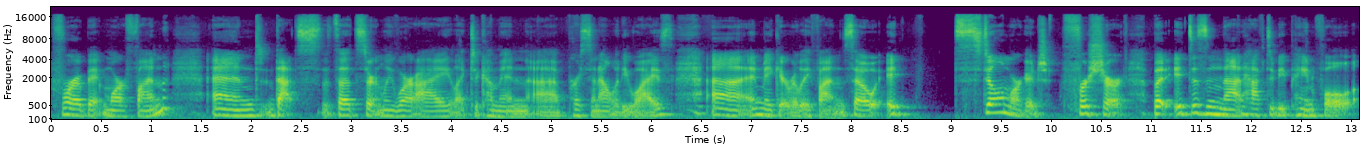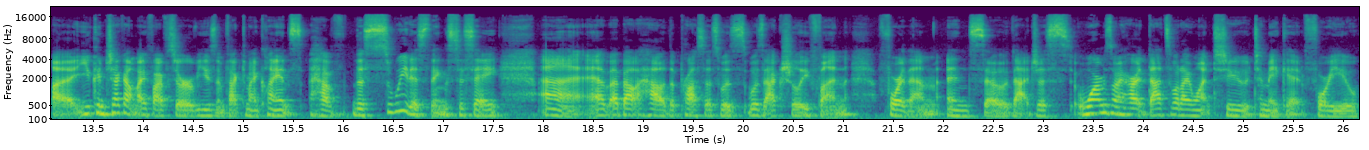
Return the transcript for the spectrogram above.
for a bit more fun. And that's that's certainly where i like to come in uh, personality wise uh, and make it really fun. So it still a mortgage for sure, but it does not have to be painful. Uh, you can check out my five star reviews. In fact, my clients have the sweetest things to say uh, about how the process was was actually fun for them, and so that just warms my heart. That's what I want to to make it for you.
